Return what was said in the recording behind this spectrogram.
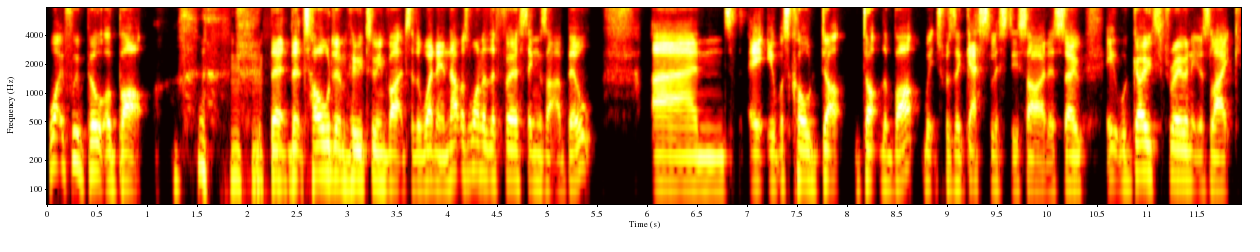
what if we built a bot that, that told them who to invite to the wedding? That was one of the first things that I built. And it, it was called dot, dot the bot, which was a guest list decider. So it would go through and it was like,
